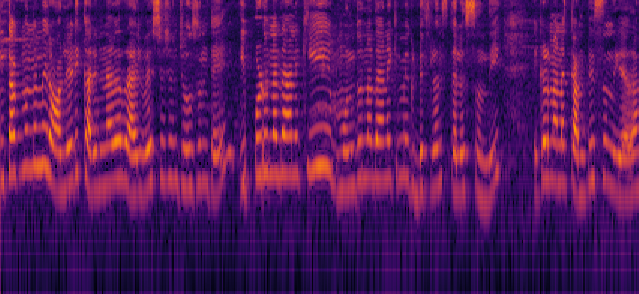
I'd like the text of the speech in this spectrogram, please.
ఇంతకుముందు మీరు ఆల్రెడీ కరీంనగర్ రైల్వే స్టేషన్ చూసుంటే ఇప్పుడున్న దానికి ముందున్న దానికి మీకు డిఫరెన్స్ తెలుస్తుంది. ఇక్కడ మనకు కనిపిస్తుంది కదా.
